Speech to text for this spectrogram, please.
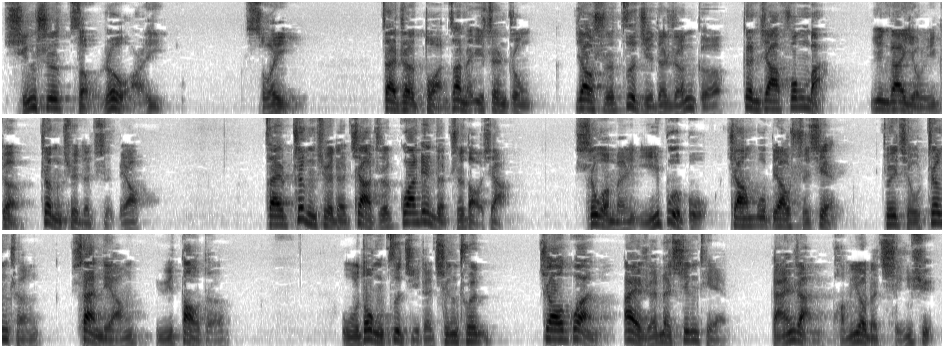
行尸走肉而已。所以，在这短暂的一生中，要使自己的人格更加丰满，应该有一个正确的指标，在正确的价值观念的指导下，使我们一步步将目标实现，追求真诚、善良与道德，舞动自己的青春，浇灌爱人的心田，感染朋友的情绪，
